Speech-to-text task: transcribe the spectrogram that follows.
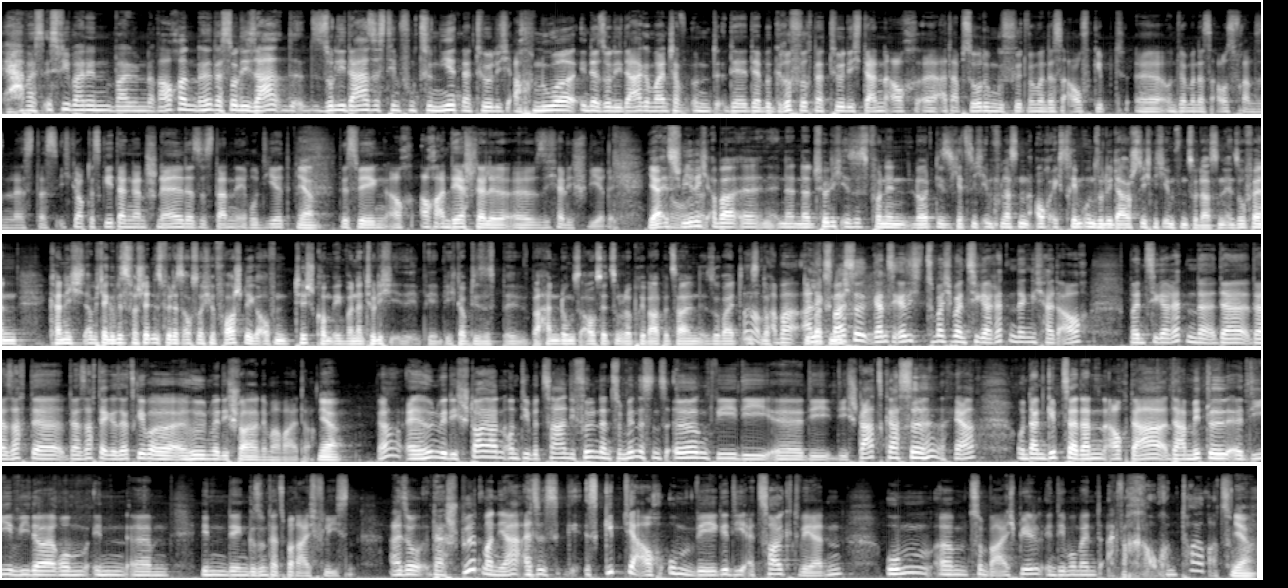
Ja, aber es ist wie bei den, bei den Rauchern, ne? das Solidar, Solidarsystem funktioniert natürlich auch nur in der Solidargemeinschaft und der, der Begriff wird natürlich dann auch äh, ad absurdum geführt, wenn man das aufgibt äh, und wenn man das ausfransen lässt. Das, ich glaube, das geht dann ganz schnell, dass es dann erodiert. Ja. Deswegen auch, auch an der Stelle äh, sicherlich schwierig. Ja, ist so, schwierig, äh, aber äh, na, natürlich ist es von den Leuten, die sich jetzt nicht impfen lassen, auch extrem unsolidarisch, sich nicht impfen zu lassen. Insofern kann ich, habe ich da gewisses Verständnis für, dass auch solche Vorschläge auf den Tisch kommen irgendwann. Natürlich, ich glaube, dieses Behandlungsaussetzen oder Privatbezahlen, soweit ja, ist noch. Aber Alex, weißt du, ganz ehrlich, zum Beispiel bei den Zigaretten denke ich halt auch, bei den Zigaretten, da, da, da, sagt, der, da sagt der Gesetzgeber, äh, erhöhen wir die Steuern immer weiter. Ja. Ja, erhöhen wir die Steuern und die bezahlen, die füllen dann zumindest irgendwie die, äh, die, die Staatskasse, ja. Und dann gibt es ja dann auch da, da Mittel, äh, die wiederum in, ähm, in den Gesundheitsbereich fließen. Also da spürt man ja, also es, es gibt ja auch Umwege, die erzeugt werden um ähm, zum Beispiel in dem Moment einfach Rauchen teurer zu machen.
